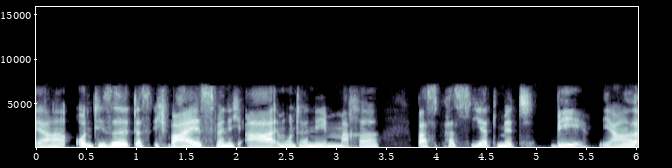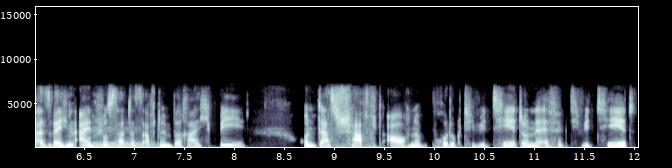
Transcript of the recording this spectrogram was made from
Ja, und diese, dass ich weiß, wenn ich A im Unternehmen mache, was passiert mit B? Ja, also welchen Einfluss mhm. hat das auf mhm. den Bereich B? Und das schafft auch eine Produktivität und eine Effektivität,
